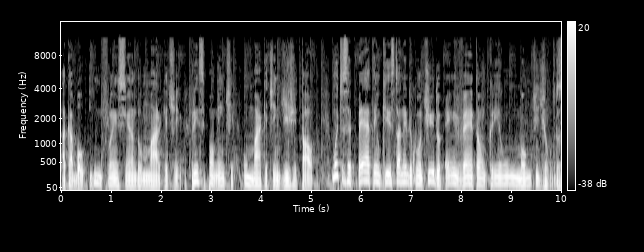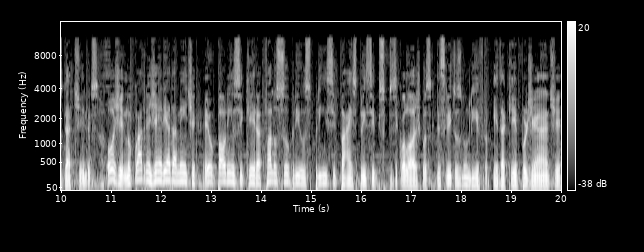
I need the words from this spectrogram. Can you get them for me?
acabou influenciando o marketing, principalmente o marketing digital. Muitos repetem o que está nele contido e inventam, criam um monte de outros gatilhos. Hoje, no quadro Engenharia da Mente, eu, Paulinho Siqueira, falo sobre os principais princípios psicológicos descritos no livro. E daqui por diante,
